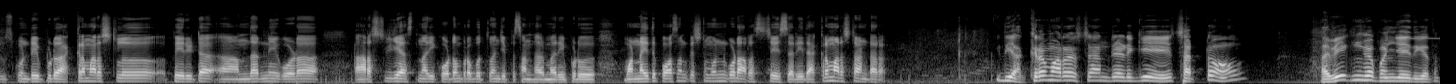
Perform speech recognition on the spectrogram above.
చూసుకుంటే ఇప్పుడు అక్రమ అరెస్టుల పేరిట అందరినీ కూడా అరెస్టులు చేస్తున్నారు ఈ కూటమి ప్రభుత్వం అని చెప్పేసి అంటున్నారు. మరి ఇప్పుడు మొన్న అయితే పోసన్ కృష్ణమూర్తిని కూడా అరెస్ట్ చేశారు. ఇది అక్రమ అరెస్ట్ అంటారా? ఇది అక్రమ అరెస్ట్ అంటే చట్టం అవేకంగా పనిచేయదు కదా.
